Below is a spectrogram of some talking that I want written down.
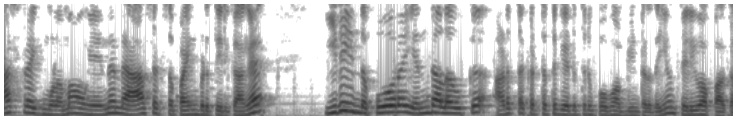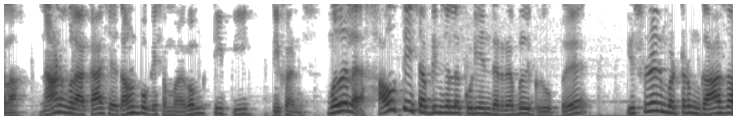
ஏர் ஸ்ட்ரைக் மூலமாக அவங்க எந்தெந்த ஆசெட்ஸை பயன்படுத்தியிருக்காங்க இது இந்த போரை எந்த அளவுக்கு அடுத்த கட்டத்துக்கு எடுத்துகிட்டு போகும் அப்படின்றதையும் தெளிவாக பார்க்கலாம். நான் உங்கள் ஆகாஷ் தமிழ் பொக்கிஷம் மூலம் டிபி டிஃபென்ஸ் முதல்ல ஹவுத்திஸ் அப்படின்னு சொல்லக்கூடிய இந்த ரெபல் குரூப்பு இஸ்ரேல் மற்றும் காசா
